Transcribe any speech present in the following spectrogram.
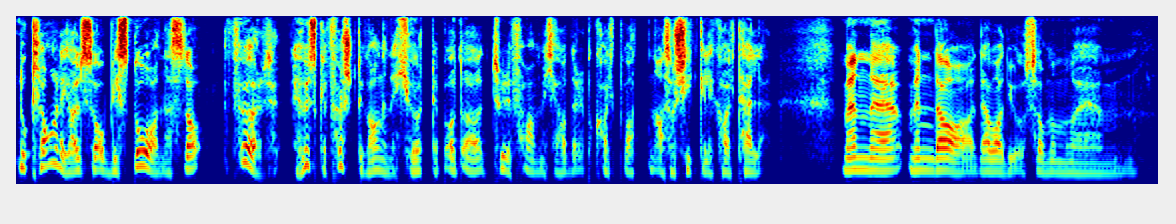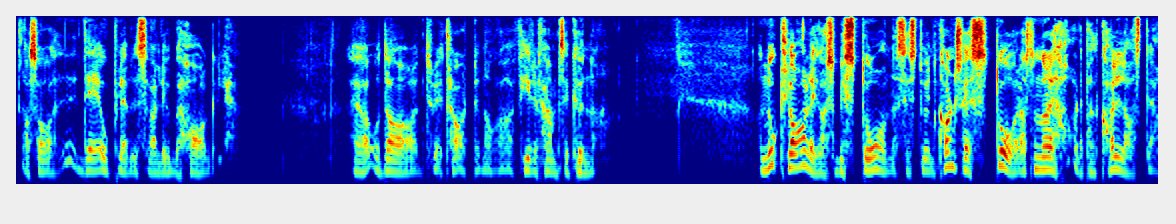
nå klarer jeg altså å bli stående. så før, Jeg husker første gangen jeg kjørte, og da tror jeg faen ikke hadde det på kaldt vann. Altså skikkelig kaldt heller. Men, uh, men da, da, var det jo som om um, Altså, det opplevdes veldig ubehagelig. Uh, og da tror jeg jeg klarte noe fire-fem sekunder. Og nå klarer jeg altså å bli stående en stund. Kanskje jeg står altså Når jeg har det på det kaldeste,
